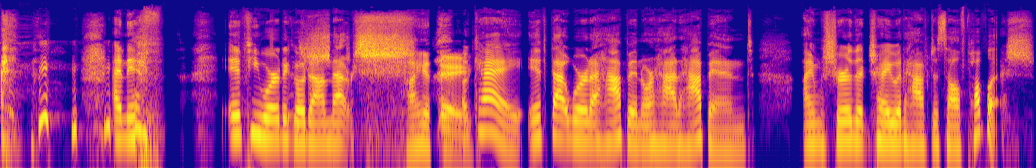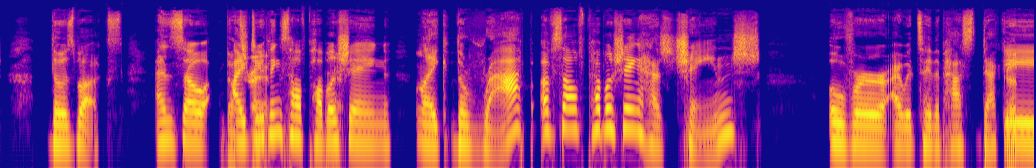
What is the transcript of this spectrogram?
and if if he were to go down that Okay, if that were to happen or had happened, I'm sure that Trey would have to self publish those books. And so That's I do think self publishing, like the wrap of self publishing, has changed over, I would say, the past decade,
